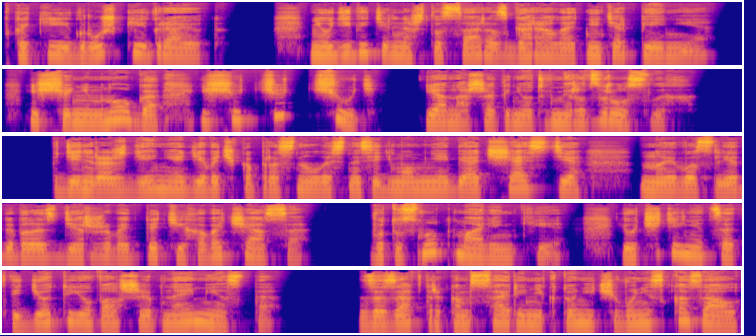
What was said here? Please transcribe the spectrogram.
В какие игрушки играют? Неудивительно, что Сара сгорала от нетерпения. Еще немного, еще чуть-чуть, и она шагнет в мир взрослых. В день рождения девочка проснулась на седьмом небе от счастья, но его следовало сдерживать до тихого часа. Вот уснут маленькие, и учительница отведет ее в волшебное место. За завтраком Саре никто ничего не сказал,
